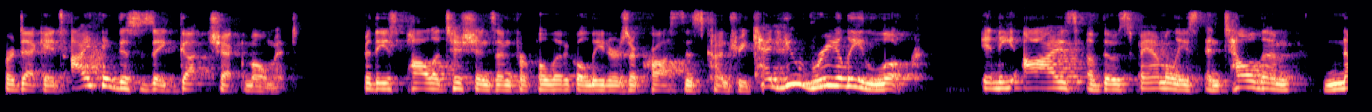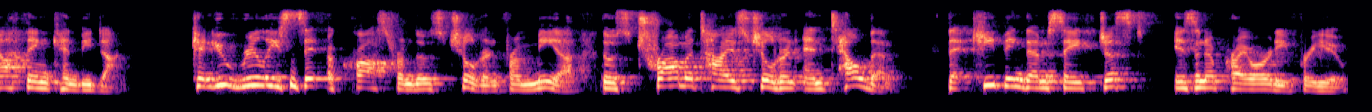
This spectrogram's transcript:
for decades. I think this is a gut check moment for these politicians and for political leaders across this country. Can you really look in the eyes of those families and tell them nothing can be done? Can you really sit across from those children, from Mia, those traumatized children, and tell them that keeping them safe just isn't a priority for you?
